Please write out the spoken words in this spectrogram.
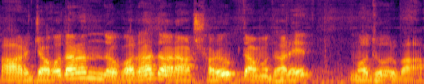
আর জগদানন্দ গদাধর আর স্বরূপ দামোদরের মধুর ভাব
